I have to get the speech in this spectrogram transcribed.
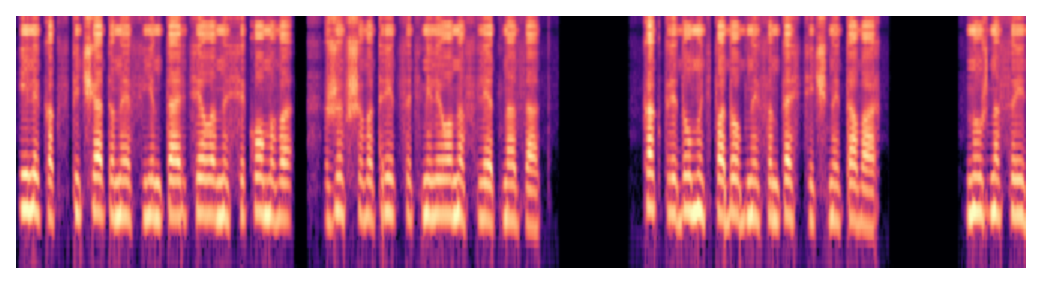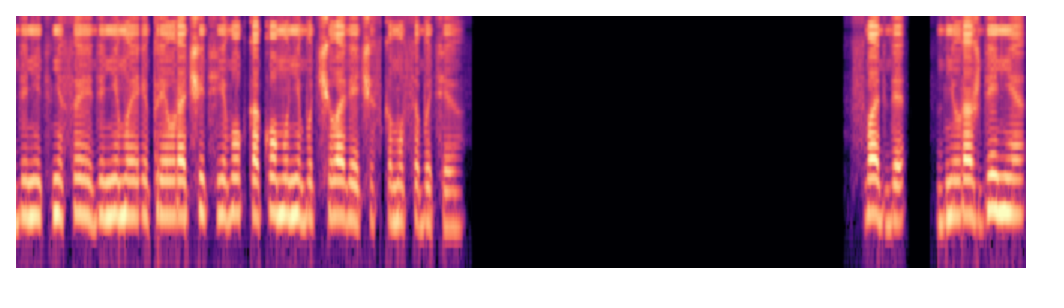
Или как впечатанное в янтарь тело насекомого, жившего 30 миллионов лет назад. Как придумать подобный фантастичный товар? Нужно соединить несоединимое и приурочить его к какому-нибудь человеческому событию. Свадьбе, дню рождения,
